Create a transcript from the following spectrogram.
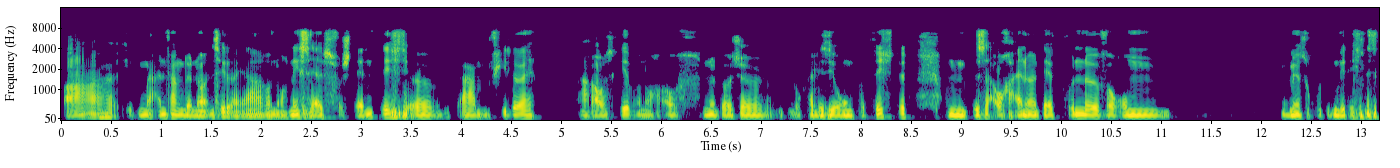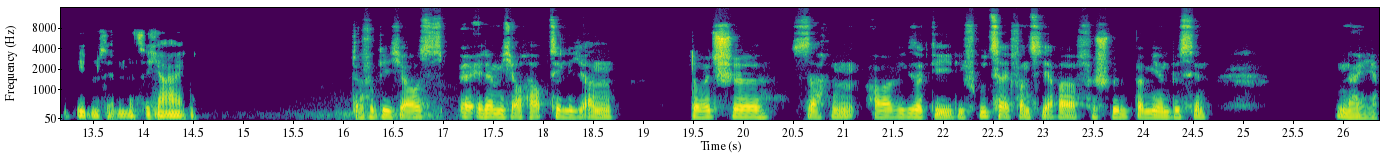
war eben Anfang der 90er Jahre noch nicht selbstverständlich. Äh, da haben viele Herausgeber noch auf eine deutsche Lokalisierung verzichtet. Und das ist auch einer der Gründe, warum die mir so gut im Gedächtnis geblieben sind, mit Sicherheit. Davon gehe ich aus. Ich erinnere mich auch hauptsächlich an deutsche Sachen, aber wie gesagt, die, die Frühzeit von Sierra verschwimmt bei mir ein bisschen. Naja.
